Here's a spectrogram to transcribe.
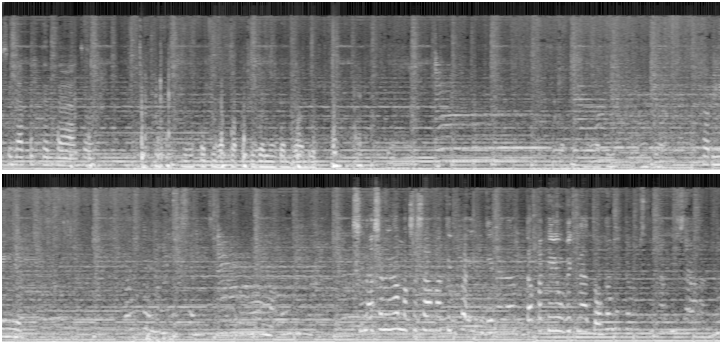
Kasi dapat kadrado. Dapat nakatapos yung kanyang kwadrado. Tornilyo. Sinasal nga magsasama tig pa eh. Hindi na lang. Dapat ngayong week na to. Tapos na kami sa ano,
